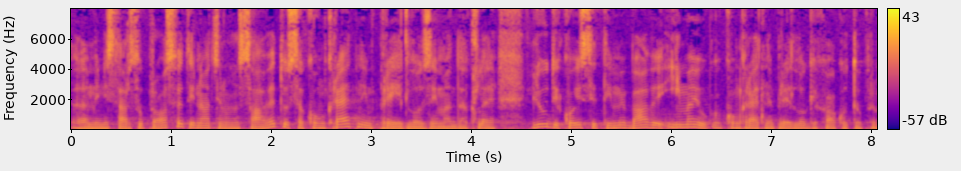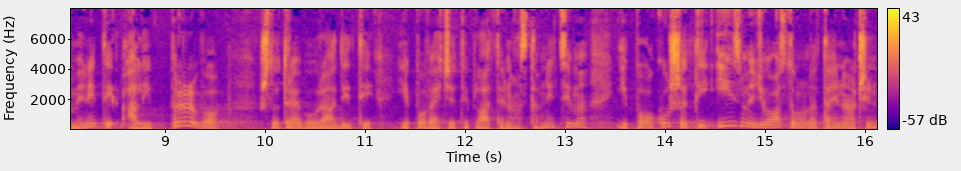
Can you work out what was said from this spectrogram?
e, Ministarstvu prosvete i Nacionalnom savetu sa konkretnim predlozima. Dakle, ljudi koji se time bave imaju konkretne predloge kako to promeniti, ali prvo što treba uraditi je povećati plate nastavnicima i pokušati između ostalo na taj način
